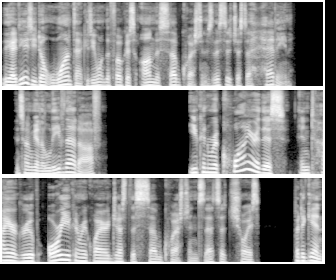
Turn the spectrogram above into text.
The idea is you don't want that because you want the focus on the sub questions. This is just a heading. And so I'm going to leave that off. You can require this entire group, or you can require just the sub questions. That's a choice. But again,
